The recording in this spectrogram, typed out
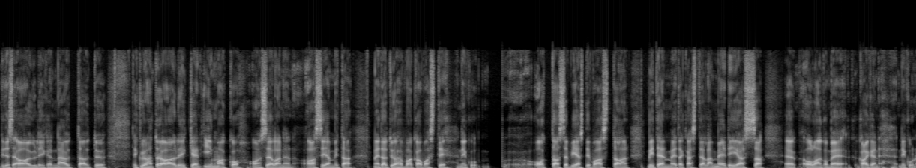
miten se AY-liike näyttäytyy. Ja kyllähän tuo AY-liikkeen imako on sellainen asia, mitä meidän täytyy ihan vakavasti niin kuin, ottaa se viesti vastaan, miten meitä käsitellään mediassa, ollaanko me kaiken niin kuin,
